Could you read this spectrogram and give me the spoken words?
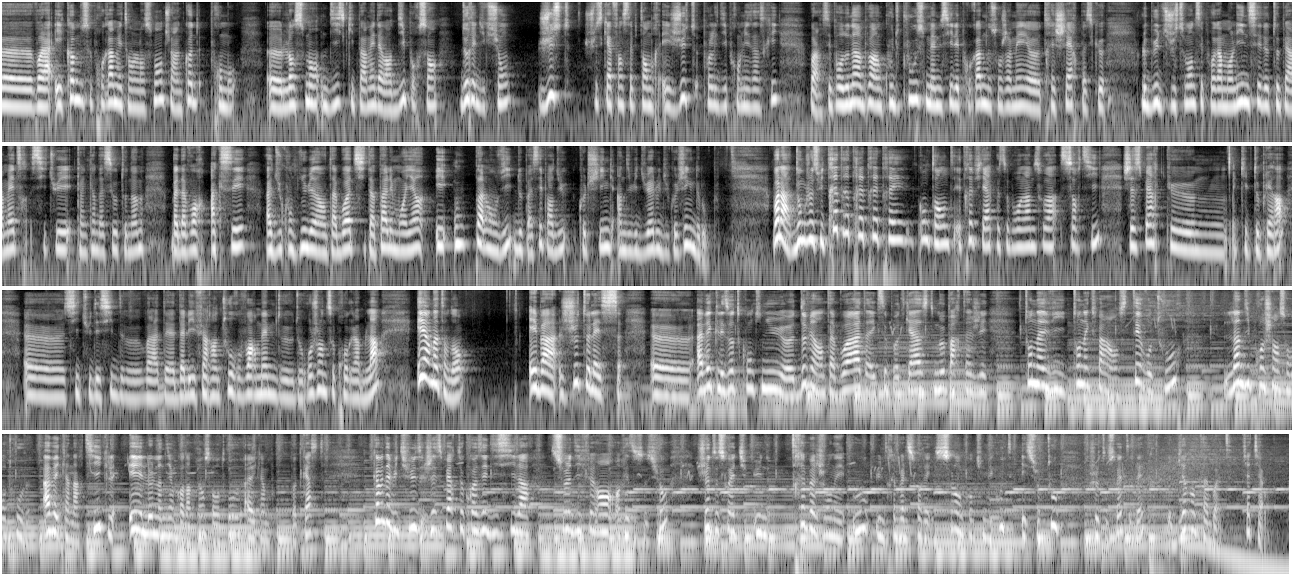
voilà, et comme ce programme est en lancement, tu as un code promo, lancement 10 qui te permet d'avoir 10% de réduction juste jusqu'à fin septembre et juste pour les 10 premiers inscrits. Voilà, c'est pour donner un peu un coup de pouce, même si les programmes ne sont jamais euh, très chers, parce que le but justement de ces programmes en ligne, c'est de te permettre, si tu es quelqu'un d'assez autonome, bah, d'avoir accès à du contenu bien dans ta boîte si tu n'as pas les moyens et ou pas l'envie de passer par du coaching individuel ou du coaching de groupe. Voilà, donc je suis très très très très très contente et très fière que ce programme soit sorti. J'espère hum, qu'il te plaira euh, si tu décides euh, voilà, d'aller faire un tour, voire même de rejoindre ce programme-là. Et en attendant, eh ben, je te laisse euh, avec les autres contenus euh, de Bien dans ta boîte, avec ce podcast, me partager ton avis, ton expérience, tes retours. Lundi prochain, on se retrouve avec un article et le lundi encore d'après, on se retrouve avec un podcast. Comme d'habitude, j'espère te croiser d'ici là sur les différents réseaux sociaux. Je te souhaite une très belle journée ou une très belle soirée selon quand tu m'écoutes et surtout, je te souhaite d'être bien dans ta boîte. Ciao ciao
